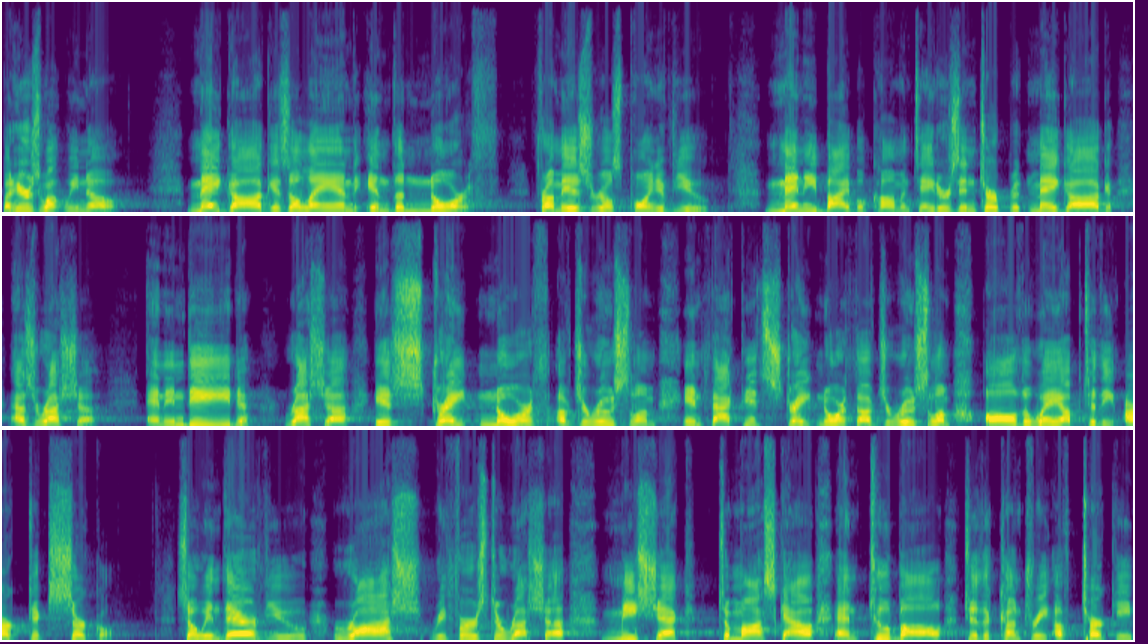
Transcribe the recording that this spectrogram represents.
But here's what we know Magog is a land in the north from Israel's point of view. Many Bible commentators interpret Magog as Russia. And indeed, Russia is straight north of Jerusalem. In fact, it's straight north of Jerusalem all the way up to the Arctic Circle. So, in their view, Rosh refers to Russia, Meshech to Moscow, and Tubal to the country of Turkey,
